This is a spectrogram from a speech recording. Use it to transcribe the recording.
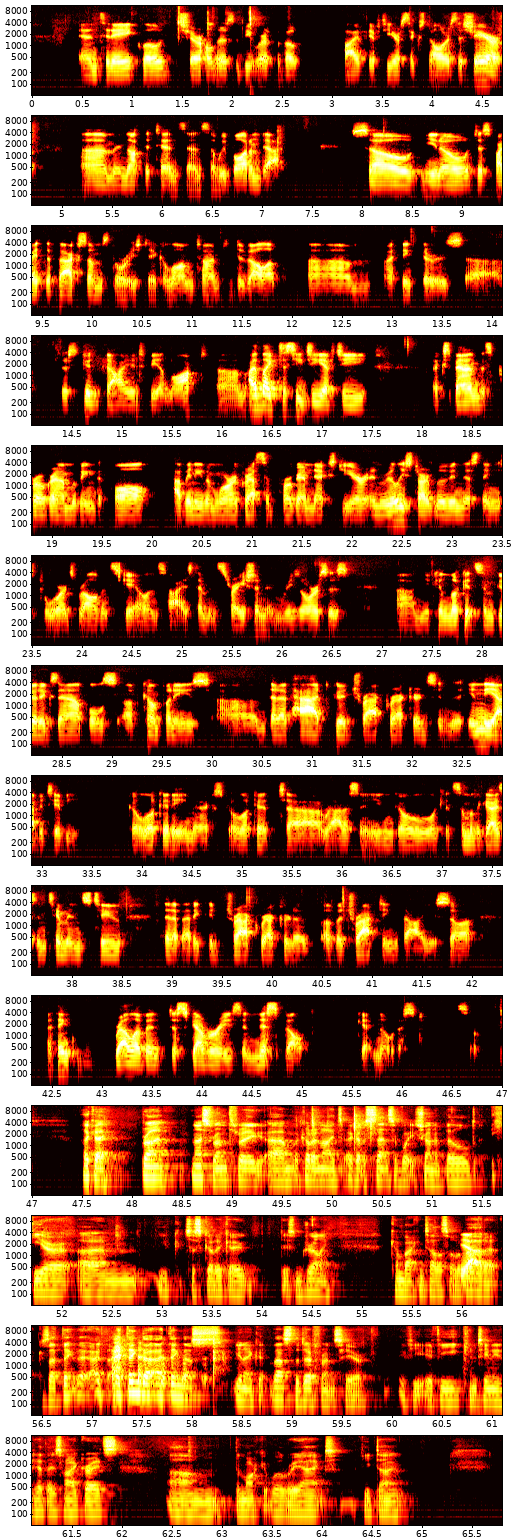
And today, Claude shareholders would be worth about 550 or six dollars a share, um, and not the 10 cents that we bought them at. So, you know, despite the fact some stories take a long time to develop, um, I think there is uh, there's good value to be unlocked. Um, I'd like to see GFG expand this program moving to fall, have an even more aggressive program next year, and really start moving this things towards relevant scale and size demonstration and resources. Um, you can look at some good examples of companies um, that have had good track records in the, in the Abitibi Go look at Amex. Go look at uh, Radisson. You can go look at some of the guys in Timmins too that have had a good track record of, of attracting value. So uh, I think relevant discoveries in this belt get noticed. Okay, Brian, nice run through. Um, I've got an idea, I got a sense of what you're trying to build here. Um, you've just got to go do some drilling. Come back and tell us all yeah. about it because I think that, I, I, think that I think that's you know that's the difference here. If you if you continue to hit those high grades, um, the market will react. If you don't,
